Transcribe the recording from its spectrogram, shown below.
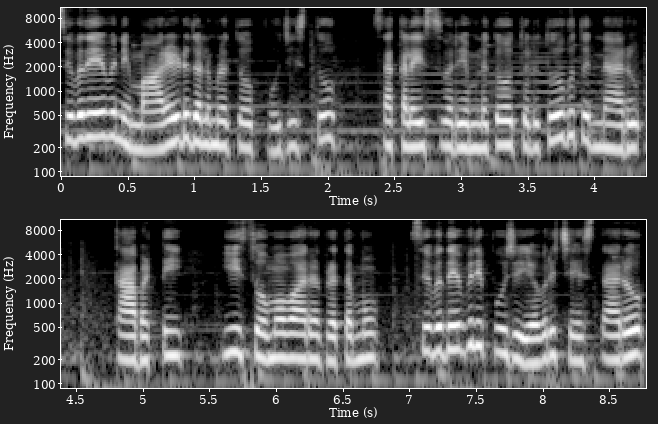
శివదేవుని మారేడు దళములతో పూజిస్తూ సకలైశ్వర్యములతో తొలుతూగుతున్నారు. కాబట్టి ఈ సోమవార వ్రతము శివదేవుని పూజ ఎవరు చేస్తారో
